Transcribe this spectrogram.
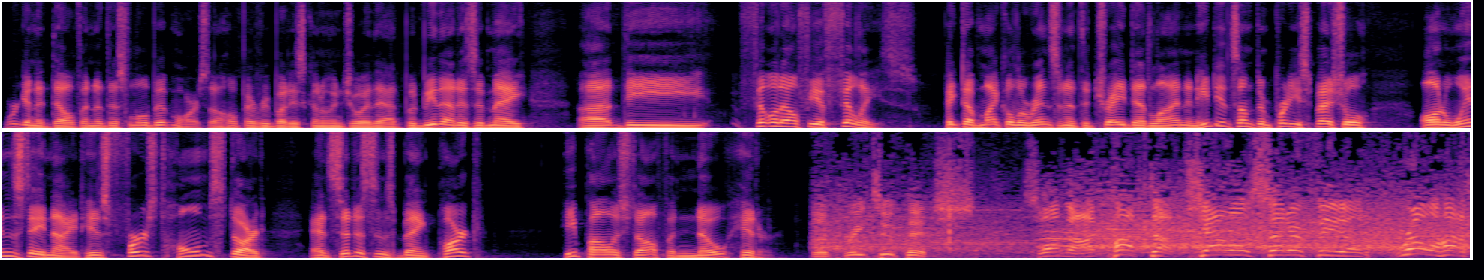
We're going to delve into this a little bit more, so I hope everybody's going to enjoy that. But be that as it may, uh, the Philadelphia Phillies picked up Michael Lorenzen at the trade deadline, and he did something pretty special on Wednesday night. His first home start at Citizens Bank Park, he polished off a no hitter. The 3 2 pitch. Swung on, popped up, shallow center field. Rojas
